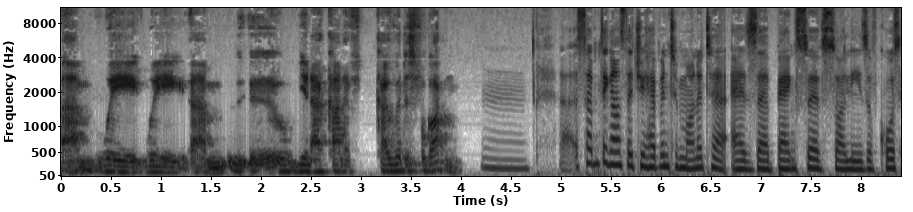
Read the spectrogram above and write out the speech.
um, where um, know kind of COVID is forgotten. Uh, something else that you happen to monitor as uh, Bankserv Solly is, of course,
